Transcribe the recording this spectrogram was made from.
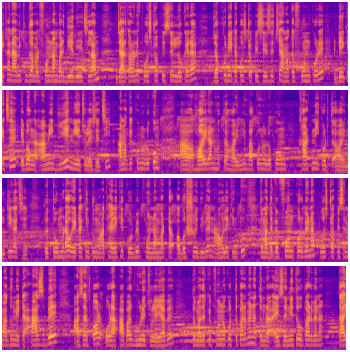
এখানে আমি কিন্তু আমার ফোন নাম্বার দিয়ে দিয়েছিলাম, যার কারণে পোস্ট অফিসের লোকেরা যখন এটা পোস্ট অফিসে এসেছে, আমাকে ফোন করে ডেকেছে এবং আমি গিয়ে নিয়ে চলে এসেছি। আমাকে কোনো রকম হয়রান হতে হয়নি বা কোনো রকম খাটনি করতে হয়নি, ঠিক আছে? তো তোমরাও এটা কিন্তু মাথায় রেখে করবে, ফোন নাম্বারটা অবশ্যই দিবে, না হলে কিন্তু তোমাদেরকে ফোন করবে না, পোস্ট অফিসের মাধ্যমে এটা আসবে, আসার পর ওরা আবার ঘুরে চলে যাবে। তোমাদেরকে ফোনও করতে পারবে না, তোমরা এসে নিতেও পারবে না। তাই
